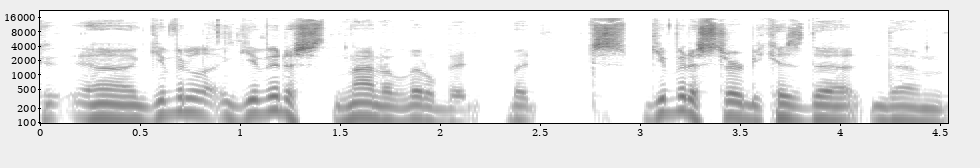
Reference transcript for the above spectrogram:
Uh, give it a, give it a not a little bit, but just give it a stir because the the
